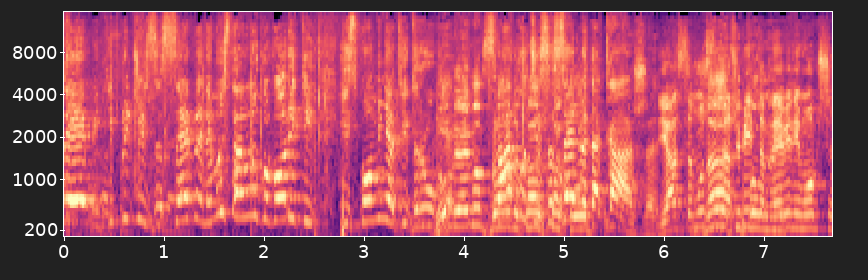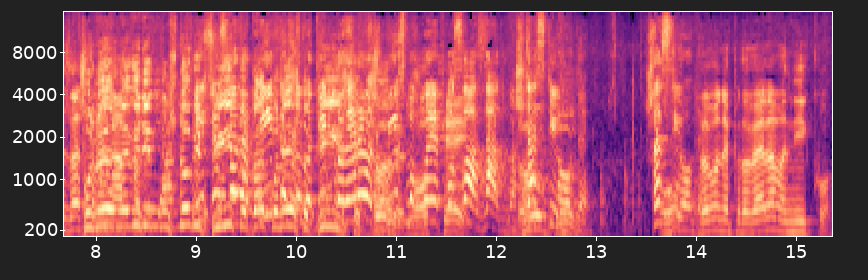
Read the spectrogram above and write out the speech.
tebi, ti pričaj za sebe, nemoj stalno govoriti i spominjati druge. Dobro, ja imam pravo da Svako će kažem sa šta sebe hoću. da kaže. Ja sam uspio da Znači, pitam, ne vidim uopšte zašto Pa me ne, ne vidim što bi Nisam pitao, tako nešto nego ti piše. proveravaš pismo koje je poslala zadruga. Šta si ti ovde? Šta si ti ovde? Prvo ne proverava niko.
